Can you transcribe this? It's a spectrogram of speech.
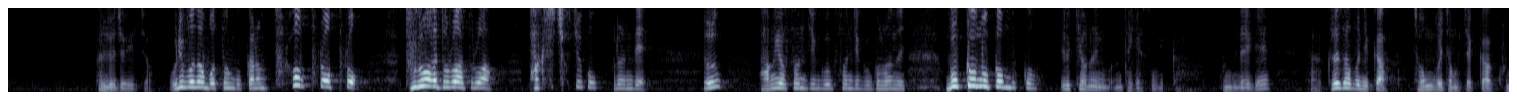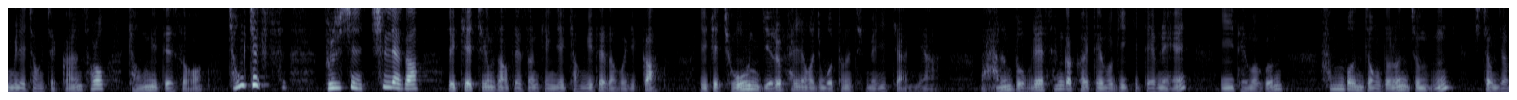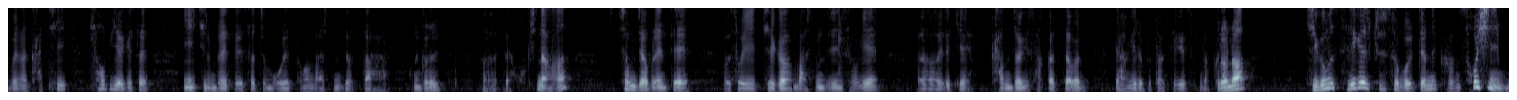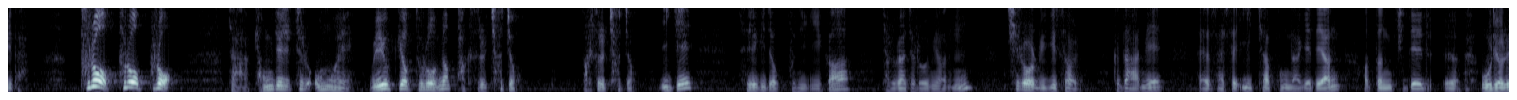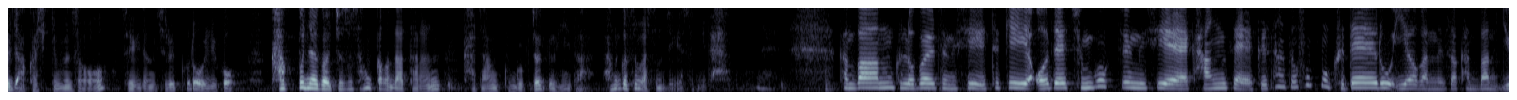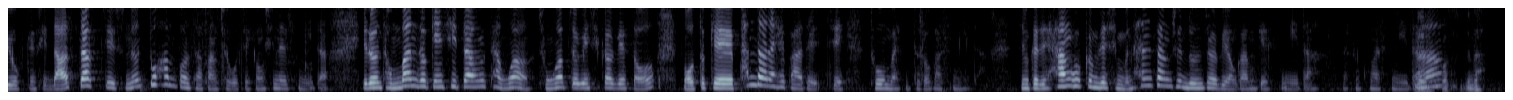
돌려줘야죠. 우리보다 못한 국가는 프로 프로 프로 들어와 들어와 들어와 박수 쳐주고 그런데 어? 방역 선진국 선진국 그러는 묶어 묶어 묶어. 이렇게 하면 되겠습니까? 국민에게? 자 그러다 보니까 정부 정책과 국민의 정책과는 서로 격리돼서 정책 불신 신뢰가 이렇게 지금 상태에서는 굉장히 격리되다 보니까 이렇게 좋은 기회를 활용하지 못하는 측면이 있지 않냐. 많은 부분에 생각할 대목이 있기 때문에 이 대목은 한 번 정도는 좀 시청자분이랑 같이 협의해서 이 질문에 대해서 좀 오랫동안 말씀드렸다 하는 걸 어, 네, 혹시나 시청자분한테 소위 제가 말씀드린 성에 어, 이렇게 감정이 삭갔다면 양해를 부탁드리겠습니다. 그러나 지금 세계적 질서 볼 때는 그건 소신입니다. 프로 프로 프로. 자 경제 주체를 옹호해 외국 기업 들어오면 박수를 쳐줘. 박수를 쳐줘. 이게 세계적 분위기가 결과적으로 보면 7월 위기설 그 다음에 사실 2차 폭락에 대한 어떤 기대 어, 우려를 약화시키면서 세계 정치를 끌어올리고 각 분야에 걸쳐서 성과가 나타나는 가장 궁극적 요인이다 하는 것을 말씀드리겠습니다. 간밤 글로벌 증시 특히 어제 중국 증시의 강세 그 상승 훈풍 그대로 이어가면서 간밤 뉴욕 증시 나스닥 지수는 또 한 번 사상 최고치 경신했습니다. 이런 전반적인 시장 상황 종합적인 시각에서 어떻게 판단을 해봐야 될지 도움 말씀 들어봤습니다. 지금까지 한국경제신문 한상준 논설위원과 함께했습니다. 말씀 고맙습니다. 네, 고맙습니다.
